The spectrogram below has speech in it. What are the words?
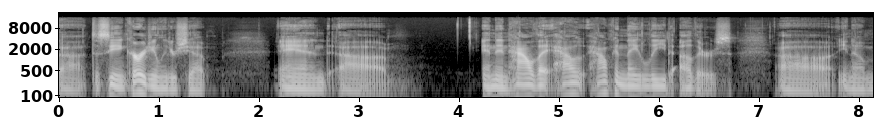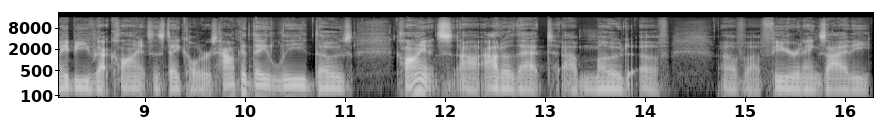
uh, to see encouraging leadership, and uh, and then how they how how can they lead others? Uh, you know, maybe you've got clients and stakeholders. How could they lead those clients uh, out of that uh, mode of of fear and anxiety?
